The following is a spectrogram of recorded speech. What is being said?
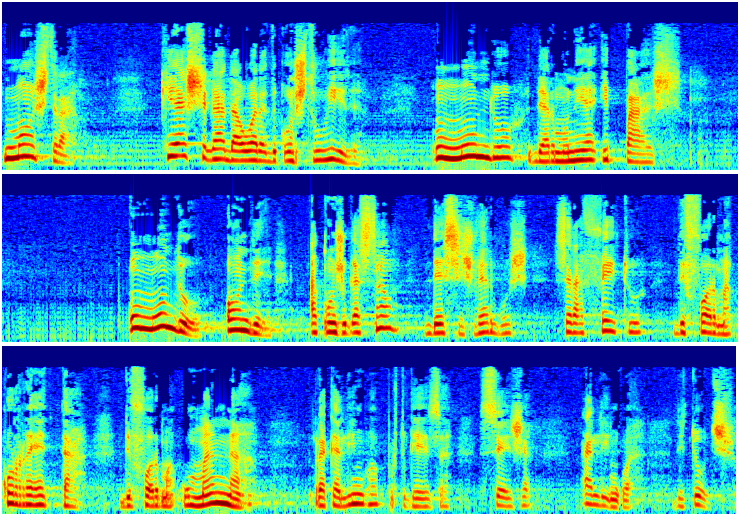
mostra que é chegada a hora de construir um mundo de harmonia e paz. Um mundo onde a conjugação desses verbos será feita de forma correta, de forma humana, para que a língua portuguesa seja a língua de todos.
